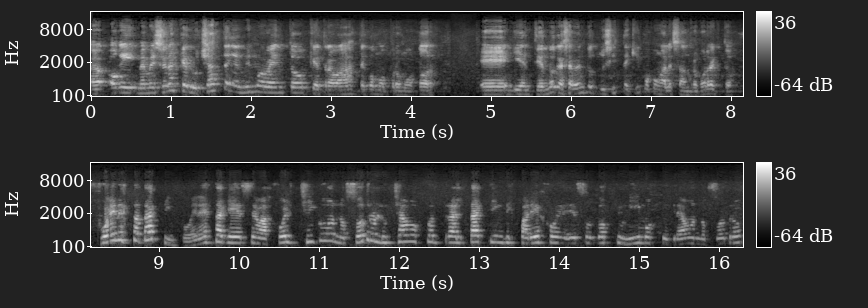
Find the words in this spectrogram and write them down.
Uh, ok, me mencionas que luchaste en el mismo evento que trabajaste como promotor. Eh, y entiendo que ese evento tú hiciste equipo con Alessandro, ¿correcto? Fue en esta táctico, en esta que se bajó el chico, nosotros luchamos contra el táctil disparejo, esos dos que unimos, que creamos nosotros,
